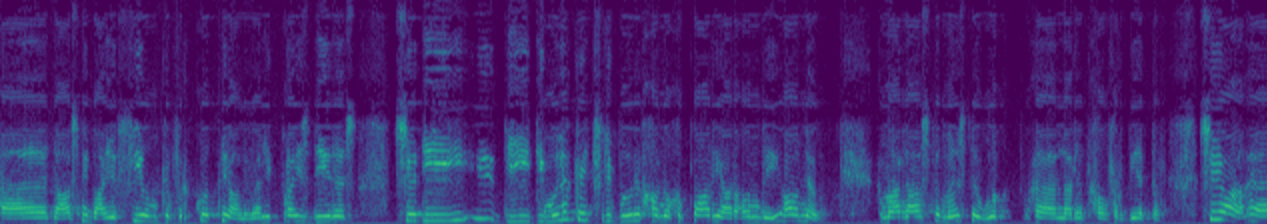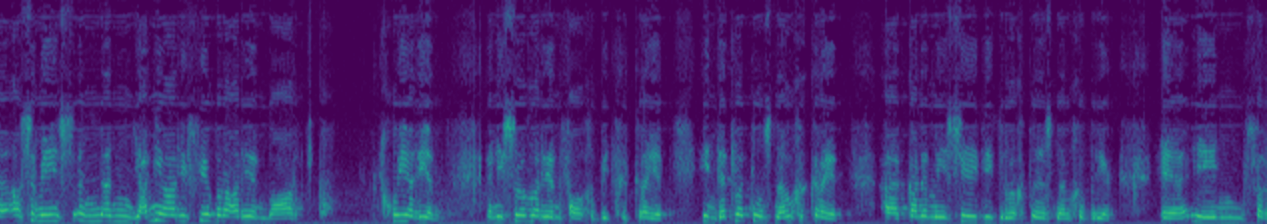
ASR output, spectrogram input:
Uh daar's nie baie veel om te verkoop nie alhoewel die prys duur is. So die die die moeilikheid vir die boere gaan nog 'n paar jaar aan die aanhou. Maar daar's ten minste hoop uh dat dit gaan verbeter. So ja, uh, as 'n mens in in Januarie, Februarie en Maart goeie reën in die somerreënvalgebied gekry het en dit wat ons nou gekry het, uh kan 'n mens sê die droogte is nou gebreek. Uh en vir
